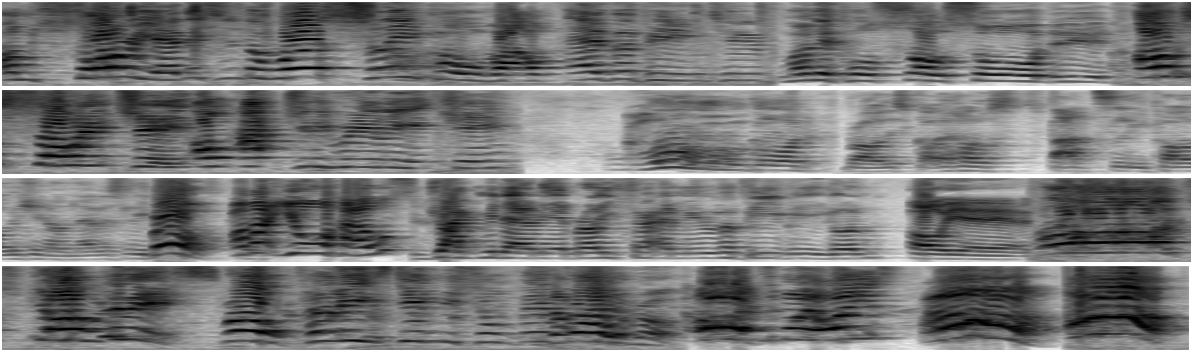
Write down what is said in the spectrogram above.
I'm sorry, yeah. This is the worst sleepover I've ever been to. My nipple's so sore, dude. I'm so itchy. I'm actually really itchy. Oh, God. Bro, this guy hosts bad sleepovers, you know, never sleep. Bro, I'm at your house. Drag me down here, bro. You threatened me with a BB gun. Oh, yeah, yeah. Oh, Joe Lewis! Bro, please give me something, bro. bro. Oh, it's in my eyes. Ah! Ah!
